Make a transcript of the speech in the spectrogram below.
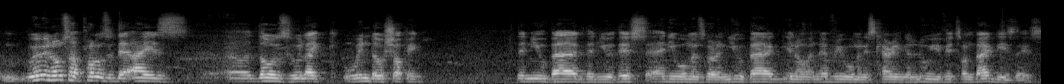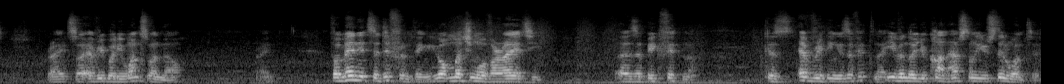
Women also have problems with their eyes, uh, those who like window shopping, the new bag, the new this, any woman's got a new bag, you know, and every woman is carrying a Louis Vuitton bag these days, right? So everybody wants one now, right? For men, it's a different thing. You got much more variety. As a big fitna, because everything is a fitna. Even though you can't have something, you still want it.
